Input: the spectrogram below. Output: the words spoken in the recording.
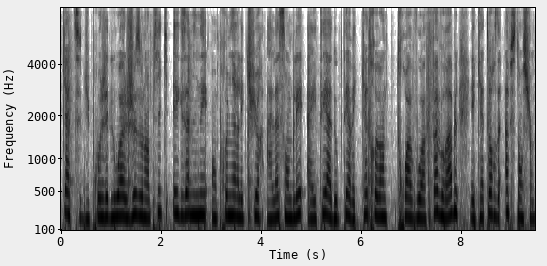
4 du projet de loi Jeux olympiques examiné en première lecture à l'Assemblée a été adopté avec 83 voix favorables et 14 abstentions.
